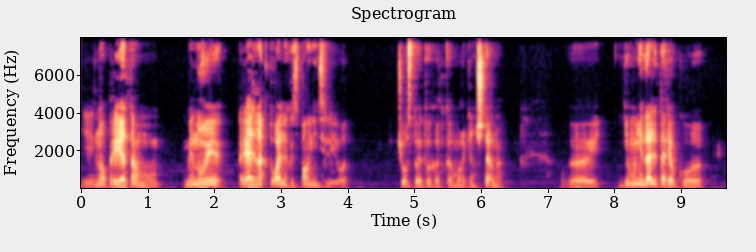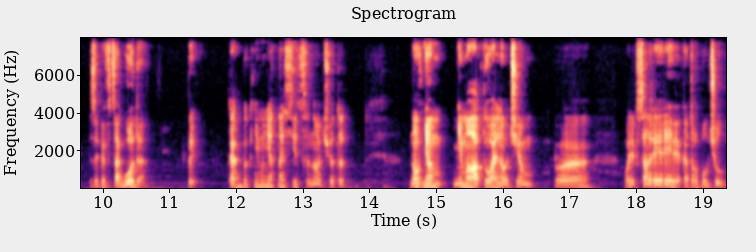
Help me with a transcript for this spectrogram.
и, но при этом минуя реально актуальных исполнителей. Вот чего стоит выходка Моргенштерна. Э, ему не дали тарелку за певца года. Как бы к нему не относиться, но что-то... Но в нем немало актуального, чем э, в Александре Реве, который получил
